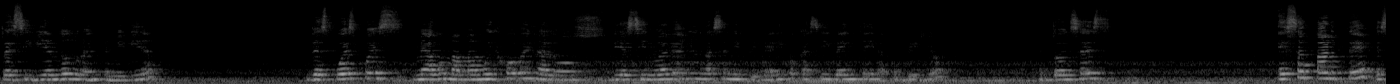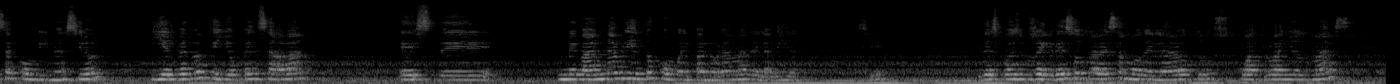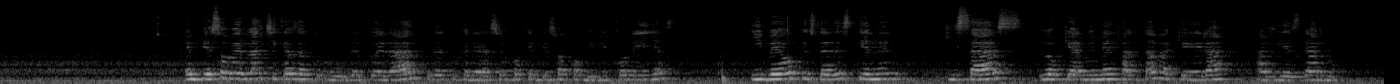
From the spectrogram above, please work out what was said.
recibiendo durante mi vida, Después pues me hago mamá muy joven, a los 19 años nace mi primer hijo, casi 20 iba a cumplir yo. Entonces, esa parte, esa combinación y el ver lo que yo pensaba, este, me van abriendo como el panorama de la vida. ¿sí? Después regreso otra vez a modelar otros cuatro años más empiezo a ver las chicas de tu, de tu edad, de tu generación, porque empiezo a convivir con ellas y veo que ustedes tienen quizás lo que a mí me faltaba, que era arriesgarme,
